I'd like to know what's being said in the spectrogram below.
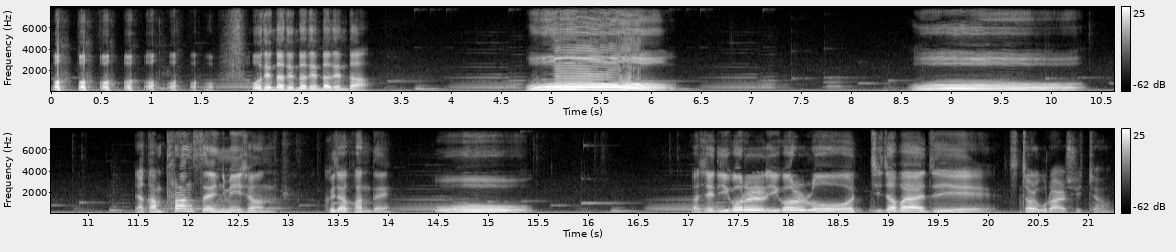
어, 어, 어, 어, 된다 된다 된다 된다 오 오. 약간 프랑스 애니메이션 그 작화인데? 오. 사실 이거를 이걸로 찢어봐야지 진짜 얼굴을 알 수 있죠.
